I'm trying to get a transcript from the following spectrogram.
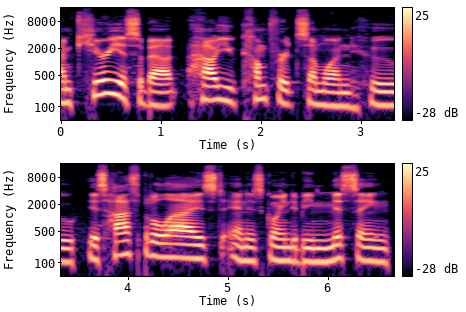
I'm curious about how you comfort someone who is hospitalized and is going to be missing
